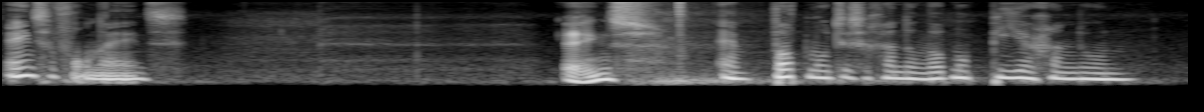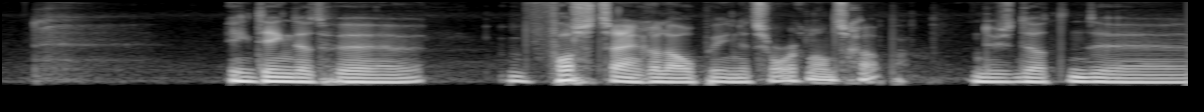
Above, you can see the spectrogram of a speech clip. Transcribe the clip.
Eens of oneens? Eens. En wat moeten ze gaan doen? Wat moet Pier gaan doen? Ik denk dat we vast zijn gelopen in het zorglandschap. Dus dat de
